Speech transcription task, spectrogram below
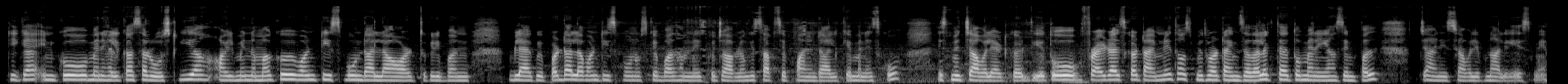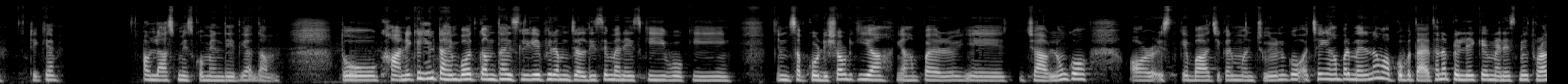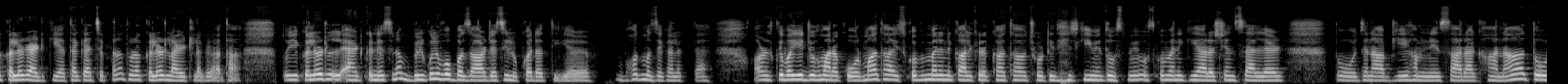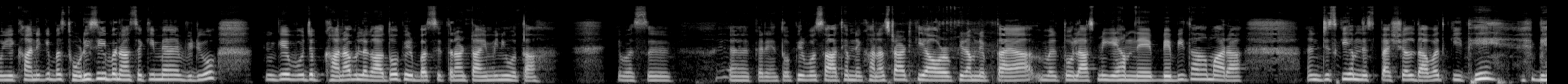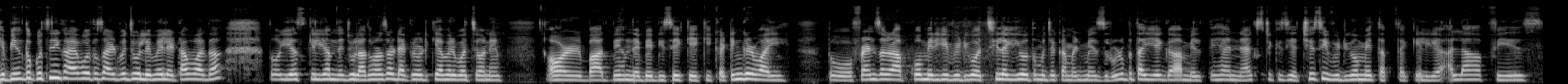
ठीक है, इनको मैंने हल्का सा रोस्ट किया ऑयल में नमक वन टीस्पून डाला और तकरीबन ब्लैक पेपर डाला वन टीस्पून उसके बाद हमने इसको चावलों के हिसाब से पानी डाल के मैंने इसको इसमें चावल ऐड कर दिए। तो फ्राइड राइस का टाइम नहीं था, उसमें थोड़ा टाइम ज़्यादा लगता है तो मैंने यहाँ सिंपल चाइनीज़ चावल बना लिए इसमें, ठीक है। और लास्ट में इसको मैंने दे दिया दम। तो खाने के लिए टाइम बहुत कम था, इसलिए फिर हम जल्दी से मैंने इसकी वो की, इन सबको डिश आउट किया यहाँ पर ये चावलों को और इसके बाद चिकन मंचूरियन को। अच्छा यहाँ पर मैंने ना आपको बताया था ना पहले कि मैंने इसमें थोड़ा कलर ऐड किया था कैचअप का ना थोड़ा कलर लाइट लग रहा था। तो ये कलर ऐड करने से ना बिल्कुल वो बाज़ार जैसी लुक जाती है। बहुत मज़े का लगता है। और उसके बाद ये जो हमारा कौरमा था, इसको भी मैंने निकाल के रखा था छोटी देजकी में तो उसमें उसको मैंने किया रशियन सैलड। तो जनाब, ये हमने सारा खाना तो ये खाने की बस थोड़ी सी ही बना सकी मैं वीडियो, क्योंकि वो जब खाना लगा दो, फिर बस इतना टाइम ही नहीं होता। कि बस करें। तो फिर वो साथ ही हमने खाना स्टार्ट किया और फिर हमने बताया तो लास्ट में ये हमने, बेबी था हमारा, जिसकी हमने स्पेशल दावत की थी। बेबी ने तो कुछ नहीं खाया, वो तो साइड पे झूले में लेटा हुआ था। तो ये इसके लिए हमने झूला थोड़ा सा डेकोरेट किया मेरे बच्चों ने और बाद में हमने बेबी से केक की कटिंग करवाई। तो फ्रेंड्स अगर आपको मेरी ये वीडियो अच्छी लगी हो तो मुझे कमेंट में ज़रूर बताइएगा। मिलते हैं नेक्स्ट किसी अच्छी सी वीडियो में, तब तक के लिए अल्लाह हाफिज़।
